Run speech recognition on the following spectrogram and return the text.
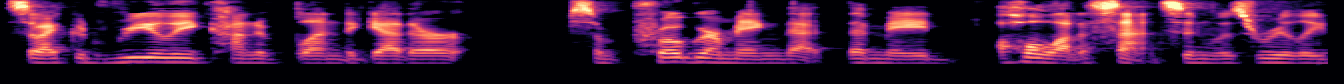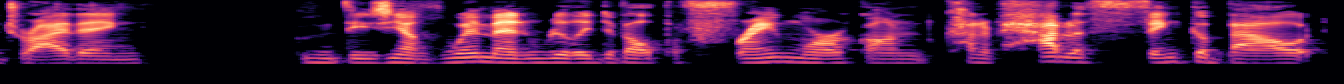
so i could really kind of blend together some programming that that made a whole lot of sense and was really driving these young women really develop a framework on kind of how to think about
